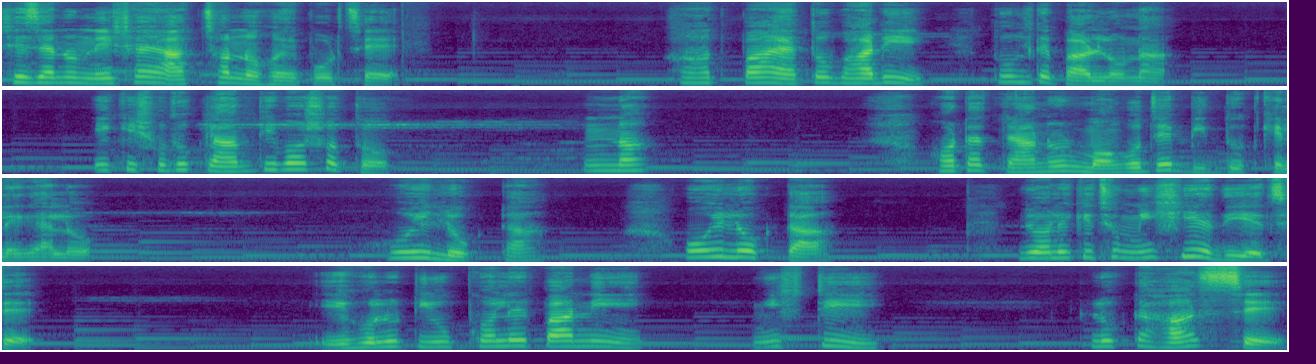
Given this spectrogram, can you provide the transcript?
সে যেন নেশায় আচ্ছন্ন হয়ে পড়ছে। হাত পা এত ভারী, তুলতে পারল না। এ কি শুধু ক্লান্তিবশত? না। হঠাৎ রানুর মগজে বিদ্যুৎ খেলে গেল। ওই লোকটা ওই লোকটা। জলে কিছু মিশিয়ে দিয়েছে। এ হলো টিউব কলের পানি, মিষ্টি। লোকটা হাসছে।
